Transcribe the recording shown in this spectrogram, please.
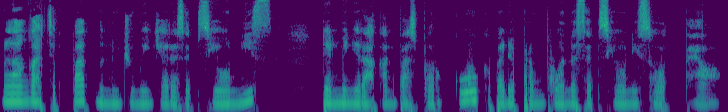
melangkah cepat menuju meja resepsionis dan menyerahkan pasporku kepada perempuan resepsionis hotel.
